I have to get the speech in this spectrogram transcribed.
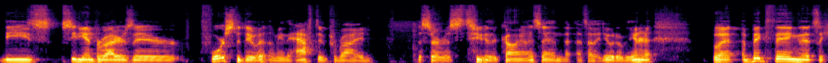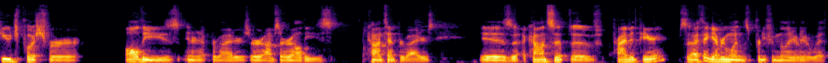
these CDN providers, they're forced to do it. I mean, they have to provide the service to their clients, and that's how they do it over the internet. But a big thing that's a huge push for all these internet providers, or I'm sorry, all these content providers, is a concept of private peering. So I think everyone's pretty familiar with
